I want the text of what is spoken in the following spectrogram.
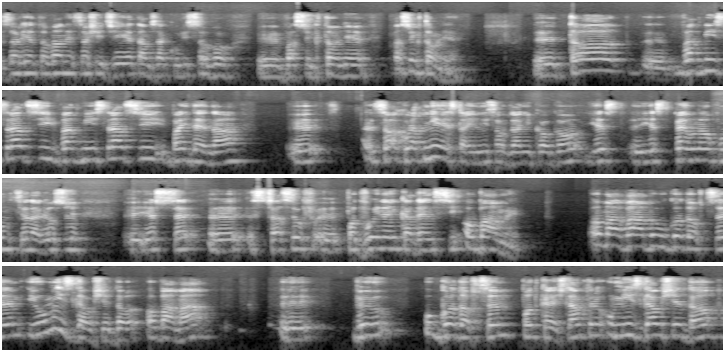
zorientowany, co się dzieje tam zakulisowo e, w Waszyngtonie. W Waszyngtonie. E, to w administracji, w administracji Bidena, co akurat nie jest tajemnicą dla nikogo, jest, jest pełno funkcjonariuszy jeszcze e, z czasów e, podwójnej kadencji Obamy. Obama był ugodowcem i umizgał się do Obama. Był ugodowcem, podkreślam, który umizgał się do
